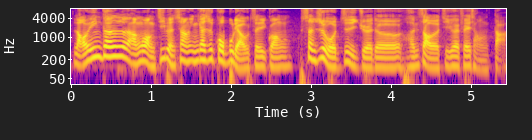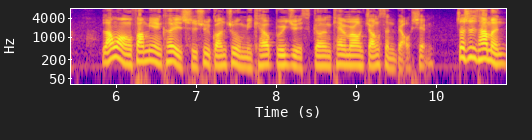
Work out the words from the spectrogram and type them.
老鹰跟篮网基本上应该是过不了这一关，甚至我自己觉得横扫的机会非常大。篮网方面可以持续关注 Michael Bridges 跟 Cameron Johnson 表现，这是他们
